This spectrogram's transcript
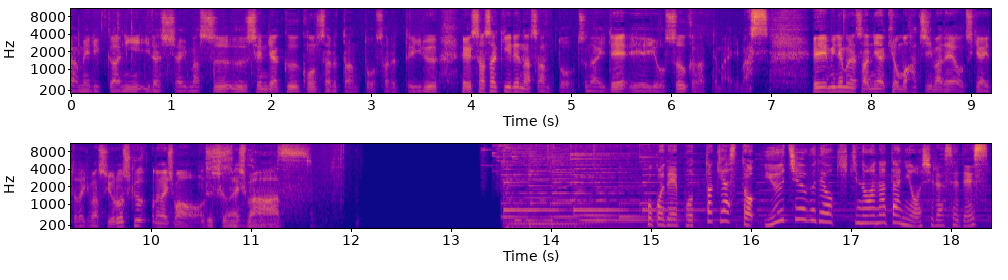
アメリカにいらっしゃいます戦略コンサルタントをされている、えー、佐々木玲奈さんとつないで、えー、様子を伺ってまいります、えー、峯村さんには今日も8時までお付き合いいただきます。よろしくお願いします。よろしくお願いします。ここでポッドキャスト YouTube でお聞きのあなたにお知らせです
